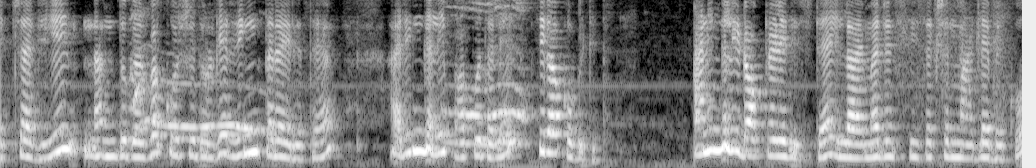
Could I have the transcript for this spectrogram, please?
ಹೆಚ್ಚಾಗಿ ನಂದು ಗರ್ಭಕೋಶದೊಳಗೆ ರಿಂಗ್ ಥರ ಇರುತ್ತೆ. ಆ ರಿಂಗಲ್ಲಿ ಪಾಪು ತಲೆ ಸಿಗಾಕೋಬಿಟ್ಟಿತ್ತು ಆ ರಿಂಗಲ್ಲಿ ಡಾಕ್ಟ್ರ್ ಹೇಳಿದಿಷ್ಟೇ ಇಲ್ಲ ಎಮರ್ಜೆನ್ಸಿ ಸೆಕ್ಷನ್ ಮಾಡಲೇಬೇಕು.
